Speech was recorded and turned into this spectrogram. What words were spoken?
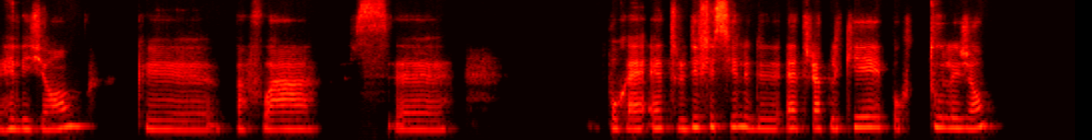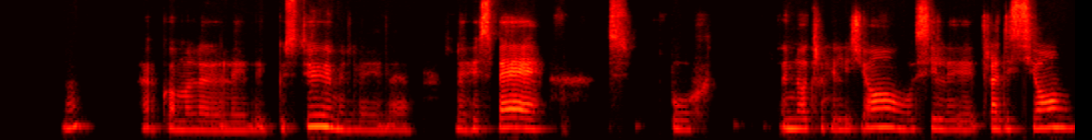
religion que parfois pourrait être difficile d'être appliqué pour tous les gens, hein? Euh, comme les costumes, le, respect pour une autre religion, aussi les traditions,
